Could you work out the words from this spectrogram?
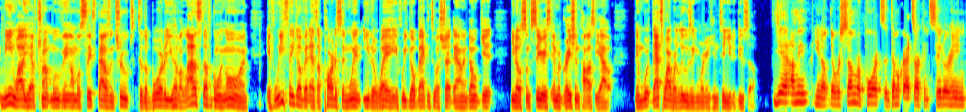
Meanwhile, you have Trump moving almost 6,000 troops to the border. You have a lot of stuff going on. If we think of it as a partisan win either way, if we go back into a shutdown and don't get, you know, some serious immigration policy out, then that's why we're losing and we're going to continue to do so. Yeah, I mean, you know, there were some reports that Democrats are considering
